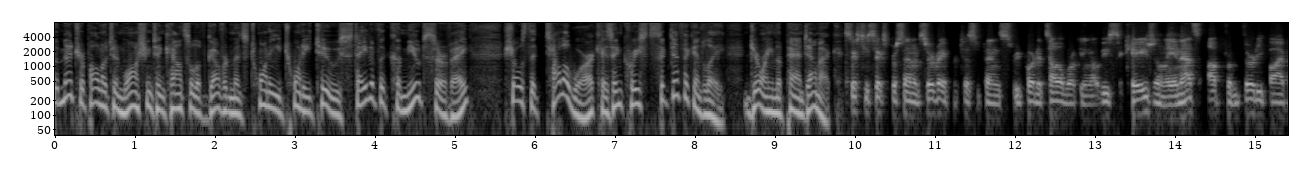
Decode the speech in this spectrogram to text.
The Metropolitan Washington Council of Governments 2022 State of the Commute Survey shows that telework has increased significantly during the pandemic. 66% of survey participants reported teleworking at least occasionally, and that's up from 35%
